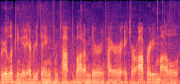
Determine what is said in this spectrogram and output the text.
we were looking at everything from top to bottom, their entire HR operating model,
